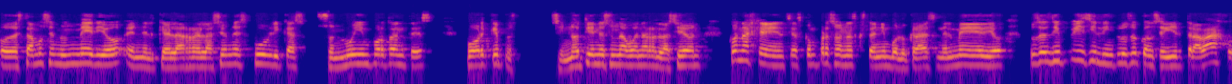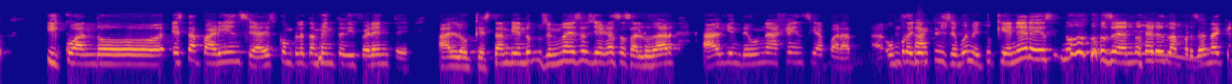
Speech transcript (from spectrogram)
o estamos en un medio en el que las relaciones públicas son muy importantes porque pues si no tienes una buena relación con agencias, con personas que están involucradas en el medio, pues es difícil incluso conseguir trabajo. Y cuando esta apariencia es completamente diferente a lo que están viendo, pues en una de esas llegas a saludar a alguien de una agencia para un proyecto y dice, bueno, ¿y tú quién eres? No, o sea, no eres la persona que,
